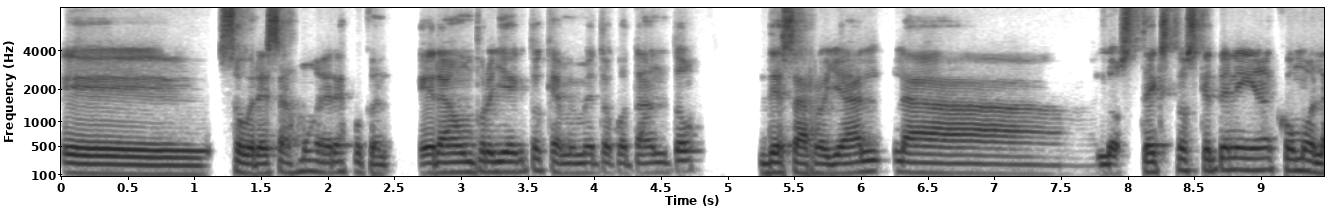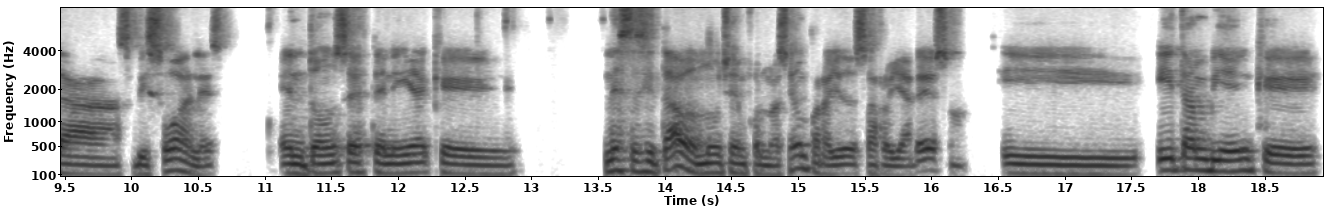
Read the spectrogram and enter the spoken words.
eh, sobre esas mujeres, porque era un proyecto que a mí me tocó tanto desarrollar la, los textos que tenía como las visuales. Entonces tenía que, necesitaba mucha información para yo desarrollar eso. Y, y también que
